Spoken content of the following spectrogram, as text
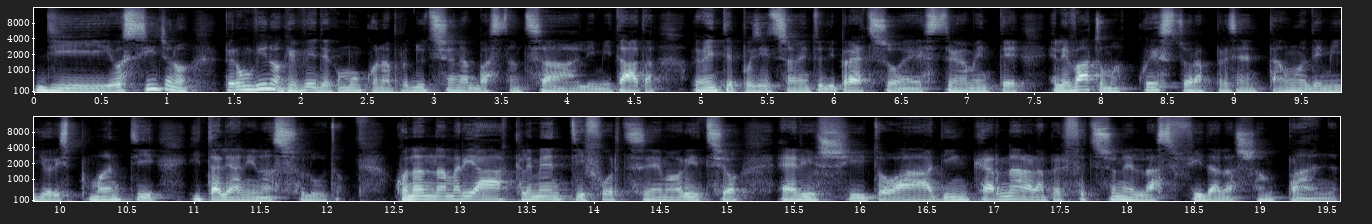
di ossigeno per un vino che vede comunque una produzione abbastanza limitata. Ovviamente il posizionamento di prezzo è estremamente elevato, ma questo rappresenta uno dei migliori spumanti italiani in assoluto. Con Anna Maria Clementi forse Maurizio è riuscito ad incarnare alla perfezione la sfida da champagne,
